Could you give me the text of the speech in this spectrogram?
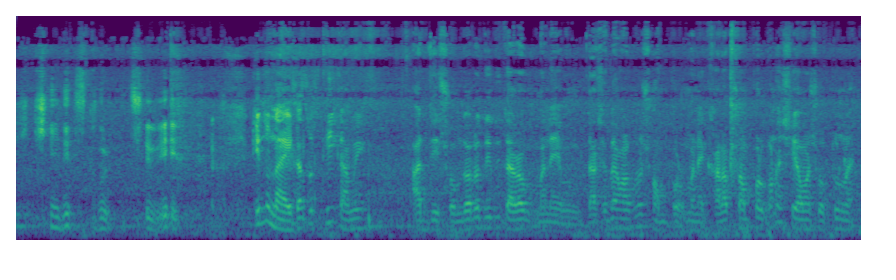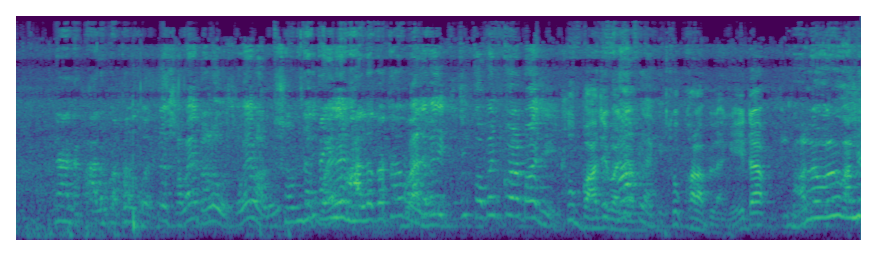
কেস করেছে কিন্তু না এটা তো ঠিক আমি আর যে সৌন্দর্য দিদি তারও মানে তার সাথে আমার কোনো সম্পর্ক মানে খারাপ সম্পর্ক না সে আমার শত্রু নয়। না না ভালো কথাও বলে। সবাই ভালো সবাই ভালো। সন্ধ্যাটা ভালো কথাও বলে। কিছু কমেন্ট করা বাজে খুব বাজে খুব খারাপ লাগে। এটা ভালো বলুক আমি।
